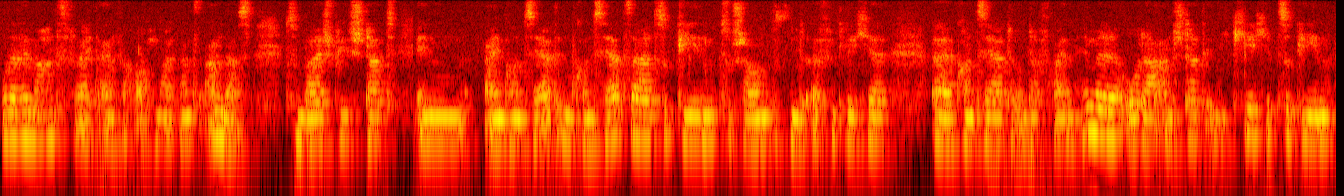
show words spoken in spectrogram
oder wir machen es vielleicht einfach auch mal ganz anders. Zum Beispiel statt in ein Konzert im Konzertsaal zu gehen, zu schauen, was sind öffentliche äh, Konzerte unter freiem Himmel oder anstatt in die Kirche zu gehen,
